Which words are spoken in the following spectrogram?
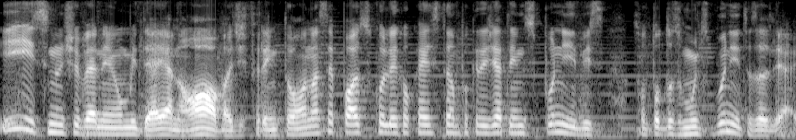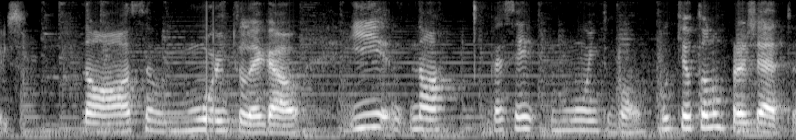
E se não tiver nenhuma ideia nova, diferentona, você pode escolher qualquer estampa que ele já tem disponíveis. São todas muito bonitas, aliás. Nossa, muito legal. E, não, vai ser muito bom. Porque eu tô num projeto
